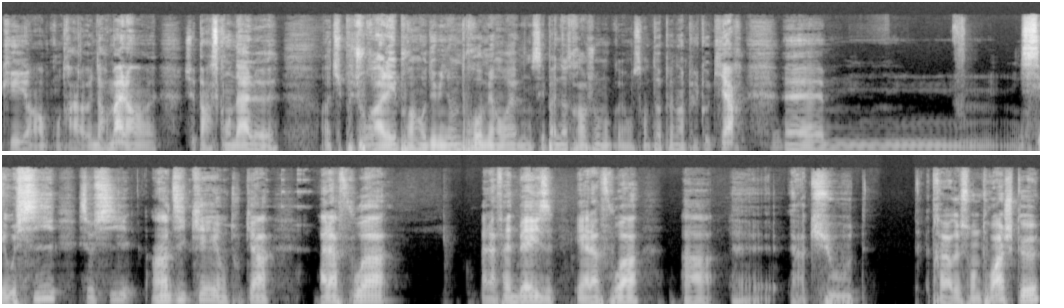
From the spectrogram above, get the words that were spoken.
qui est un contrat euh, normal, hein, c'est pas un scandale. euh, ah, tu peux toujours aller pour un ou deux millions de pro, mais en vrai, bon, c'est pas notre argent, donc on s'en taponne un peu le coquillard. Euh, c'est aussi, c'est aussi indiqué, en tout cas, à la fois à la fanbase et à la fois à, euh, à Q à travers de son entourage que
